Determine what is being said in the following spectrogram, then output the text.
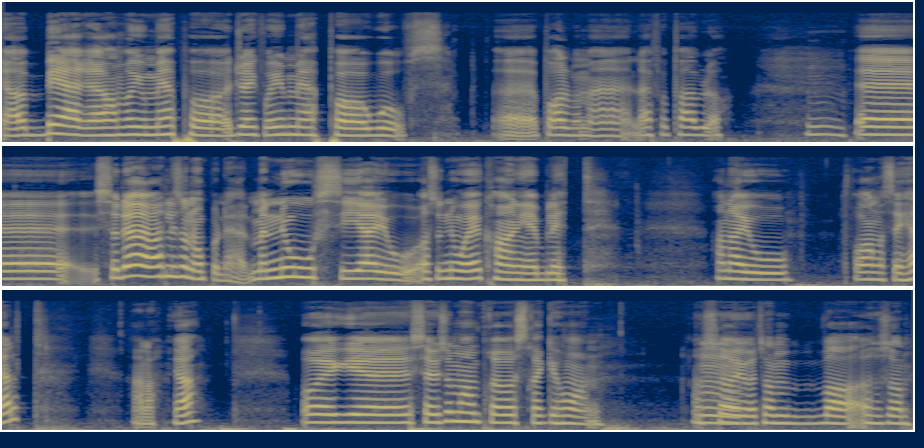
ja, bedre. Han var jo med på Drake var jo med på Wolves, eh, på albumet Life of Pablo. Eh, så det har vært litt sånn opp og ned. Men nå sier jo Altså, nå er Kanye blitt Han har jo forandret seg helt. Eller, ja. Og eh, ser ut som han prøver å strekke hånden. Han sa Mm. jo at han var Altså sånn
